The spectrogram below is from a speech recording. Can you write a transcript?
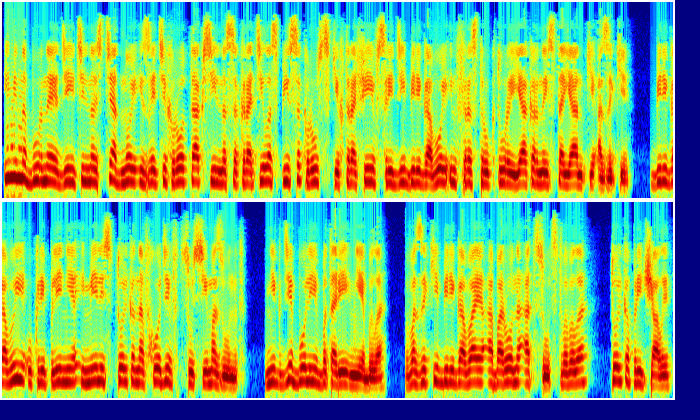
Именно бурная деятельность одной из этих рот так сильно сократила список русских трофеев среди береговой инфраструктуры якорной стоянки Азыки. Береговые укрепления имелись только на входе в Цусимазунд. Нигде более батарей не было. В Азыке береговая оборона отсутствовала, только причалы,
